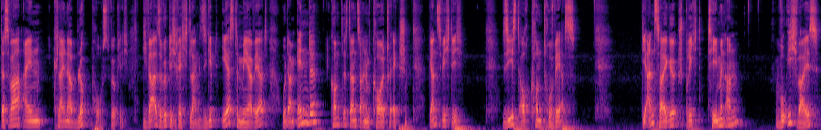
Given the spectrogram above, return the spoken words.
das war ein kleiner Blogpost wirklich. Die war also wirklich recht lang. Sie gibt erste Mehrwert und am Ende kommt es dann zu einem Call to Action. Ganz wichtig, sie ist auch kontrovers. Die Anzeige spricht Themen an, wo ich weiß,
